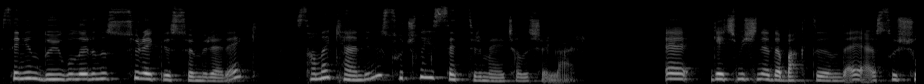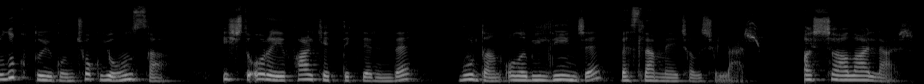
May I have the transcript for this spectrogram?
senin duygularını sürekli sömürerek sana kendini suçlu hissettirmeye çalışırlar. E geçmişine de baktığında eğer suçluluk duygun çok yoğunsa işte orayı fark ettiklerinde buradan olabildiğince beslenmeye çalışırlar. Aşağılarlar.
